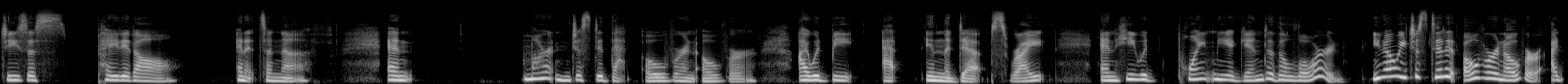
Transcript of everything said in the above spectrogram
Jesus paid it all, and it's enough. And Martin just did that over and over. I would be at in the depths, right? And he would point me again to the Lord. You know, he just did it over and over. I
